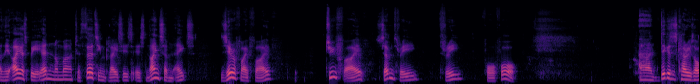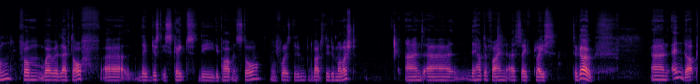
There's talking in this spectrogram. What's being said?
and the ISBN number to 13 places is 978 055 and Diggers carries on from where we left off. Uh, they've just escaped the department store before it's about to be demolished, and uh, they have to find a safe place to go, and end up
